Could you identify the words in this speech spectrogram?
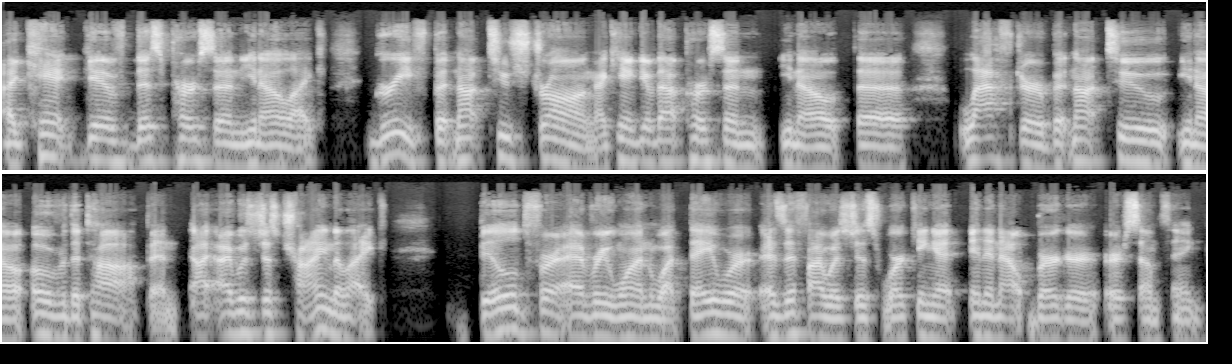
I can't give this person, you know, like grief, but not too strong. I can't give that person, you know, the laughter, but not too, you know, over the top. And I, I was just trying to like build for everyone what they were as if I was just working at In-N-Out Burger or something.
